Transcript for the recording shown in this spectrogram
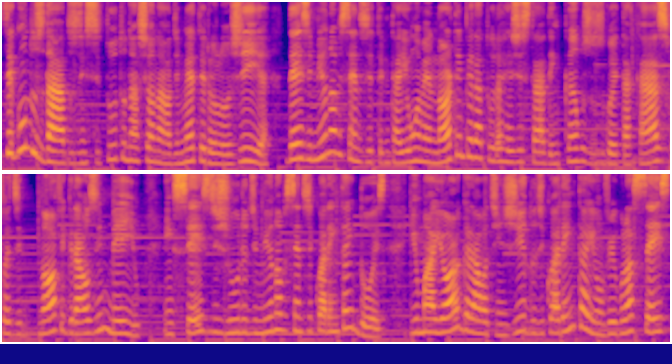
Segundo os dados do Instituto Nacional de Meteorologia, desde 1931 a menor temperatura registrada em Campos dos Goitacazes foi de 9 graus e meio em 6 de julho de 1942 e o maior grau atingido de 41,6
